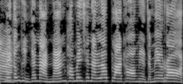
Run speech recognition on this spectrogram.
มา ไม่ต้องถึงขนาดนั้น เพราะไม่ฉะนั้นแล้วปลาทองเนี่ยจะไม่รอด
